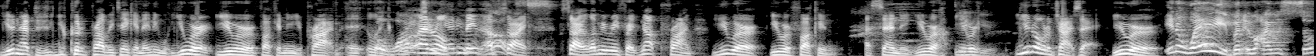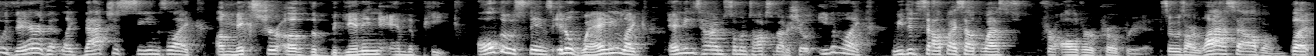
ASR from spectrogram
you didn't have to. do You could have probably taken anyone. You were you were fucking in your prime. Uh, Like why I don't know. Maybe anyone I'm sorry. Sorry. Let me rephrase. Not prime. You were you were fucking ascending. You were you Thank were. you. You know what I'm trying to say. You were. In a way, but it, I was so there that like that just seems like a mixture of the beginning and the peak all those things in a way, like anytime someone talks about a show, even like we did South by Southwest for Oliver Appropriate. So it was our last album, but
